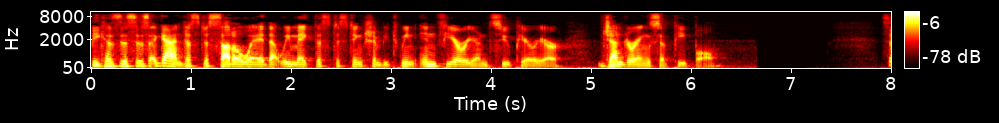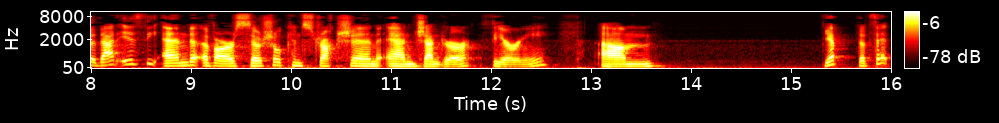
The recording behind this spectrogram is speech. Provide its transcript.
Because this is, again, just a subtle way that we make this distinction between inferior and superior genderings of people. So that is the end of our social construction and gender theory. Um, yep, that's it.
